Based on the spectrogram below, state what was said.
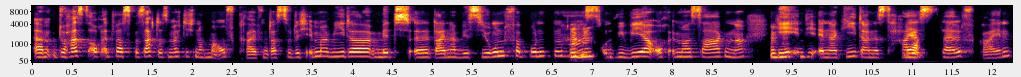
Ähm, du hast auch etwas gesagt, das möchte ich nochmal aufgreifen, dass du dich immer wieder mit äh, deiner Vision verbunden mhm. hast mhm. und wie wir auch immer sagen, ne, mhm. geh in die Energie deines Highest ja. Self rein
